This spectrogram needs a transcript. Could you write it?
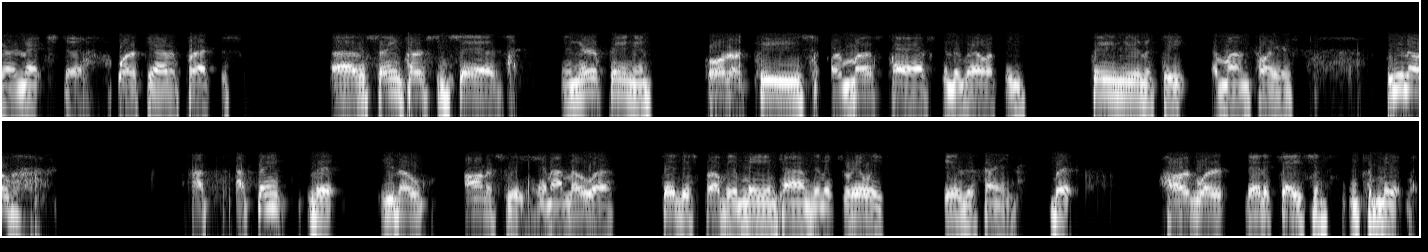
our next uh, workout or practice. Uh, the same person says, in your opinion, what are keys or must-haves to developing team unity among players? You know, I I think that you know, honestly, and I know I said this probably a million times, and it really is a thing, but hard work, dedication, and commitment.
